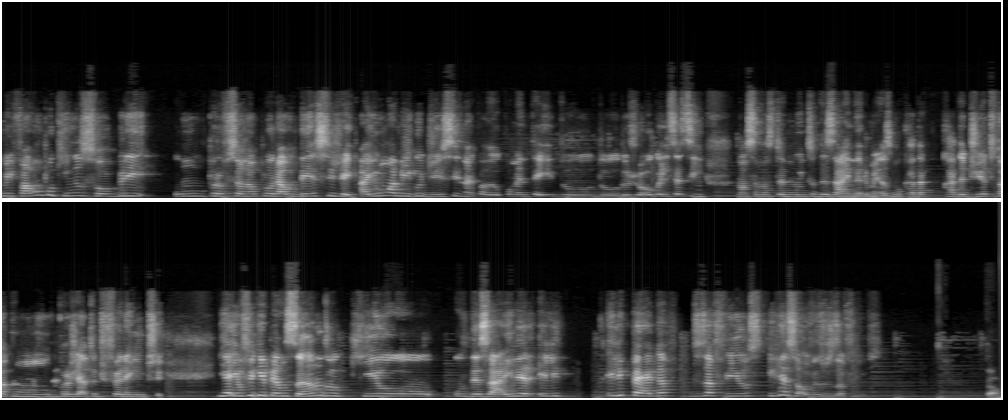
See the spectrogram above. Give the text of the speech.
me fala um pouquinho sobre um profissional plural desse jeito. Aí um amigo disse, né, quando eu comentei do, do, do, jogo, ele disse assim, nossa, mas tu é muito designer mesmo, cada, cada dia tu tá com um projeto diferente. E aí eu fiquei pensando que o, o designer, ele ele pega desafios e resolve os desafios. Então,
